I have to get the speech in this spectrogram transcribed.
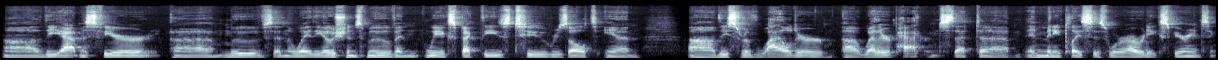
the atmosphere moves and the way the oceans move, and we expect these to result in these sort of wilder weather patterns that in many places we're already experiencing.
